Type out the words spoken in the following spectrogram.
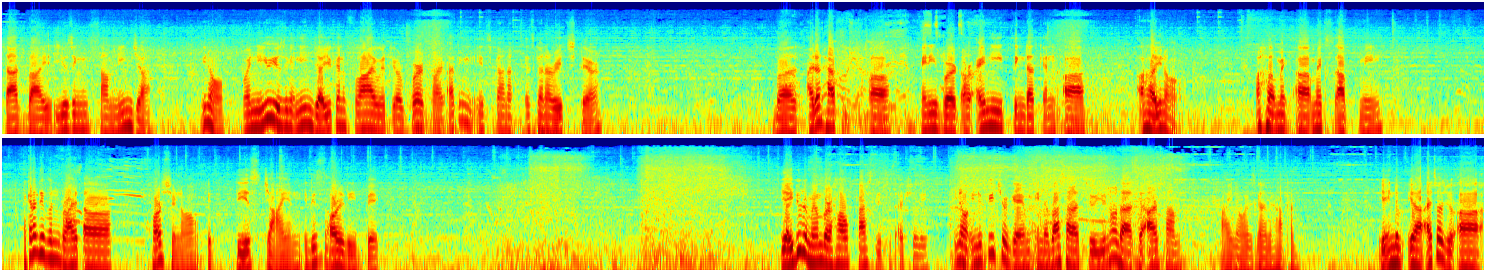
that by using some ninja. You know, when you're using a ninja, you can fly with your bird, right? I think it's gonna it's gonna reach there. But I don't have uh, any bird or anything that can uh, uh you know uh, make uh, mix up me. I cannot even ride a horse, you know, with this giant. It is already big. Yeah, I do remember how fast this is actually. You know, in the future game, in the Basara 2, you know that there are some... I know it's gonna happen. Yeah, in the, yeah, I told you, uh,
